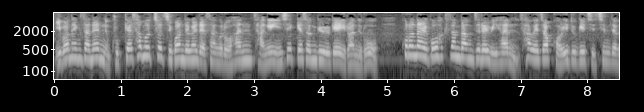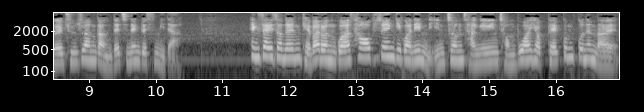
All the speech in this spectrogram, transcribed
이번 행사는 국회 사무처 직원 등을 대상으로 한 장애 인식 개선 교육의 일환으로 코로나19 확산 방지를 위한 사회적 거리두기 지침 등을 준수한 가운데 진행됐습니다. 행사에서는 개발원과 사업 수행기관인 인천 장애인 정보화 협회 꿈꾸는 마을,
